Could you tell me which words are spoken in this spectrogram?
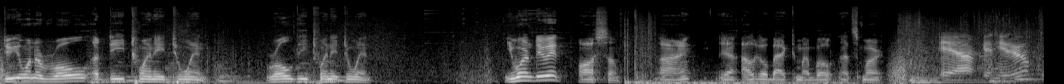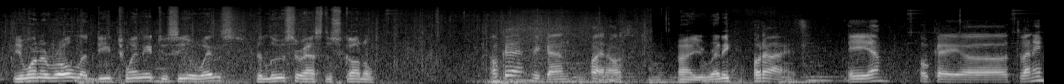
Do you want to roll a d20 to win? Roll d20 to win. You want to do it? Awesome. All right. Yeah, I'll go back to my boat. That's smart. Yeah, I can hear you. You want to roll a d20 to see who wins? The loser has to scuttle. Okay, we can. Why not? All right, you ready? Alright. Yeah. Okay, uh, 20?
